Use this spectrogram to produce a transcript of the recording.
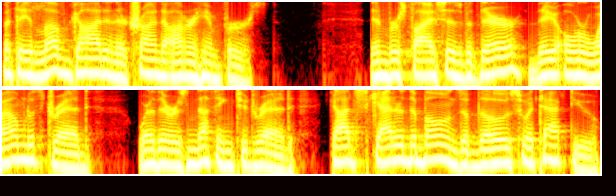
But they love God and they're trying to honor him first. Then verse 5 says, But there they overwhelmed with dread, where there is nothing to dread. God scattered the bones of those who attacked you.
